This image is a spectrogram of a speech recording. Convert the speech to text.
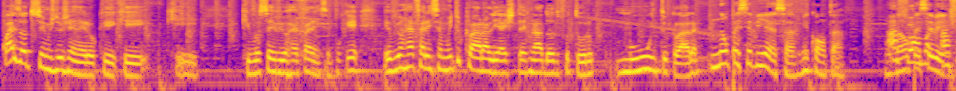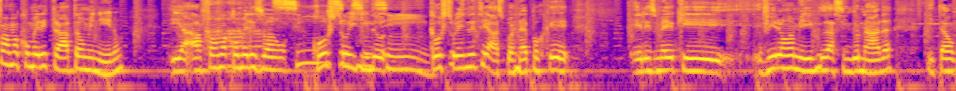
Quais outros filmes do gênero que, que, que, que você viu referência? Porque eu vi uma referência muito clara ali a Exterminador do Futuro, muito clara. Não percebi essa, me conta. A não forma, percebi. A forma como ele trata o menino e a, a forma como eles vão sim, construindo, sim, sim, construindo entre aspas, né? Porque eles meio que viram amigos assim do nada. Então,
